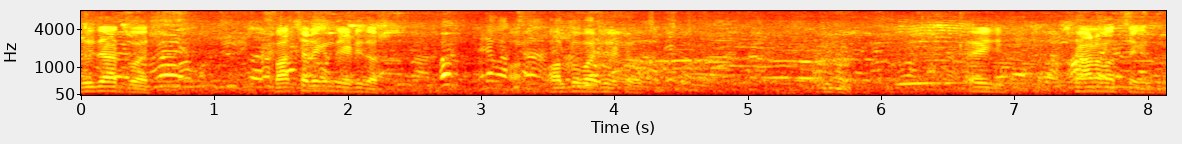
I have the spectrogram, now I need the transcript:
দুই দাঁত বয়স। বাচ্চাটা কিন্তু এটি দশ। অল্প বয়সের একটা বাচ্চা। এই যে ষাঁড় বাচ্চা কিন্তু।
